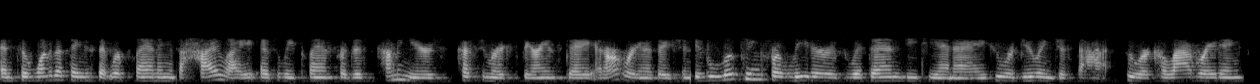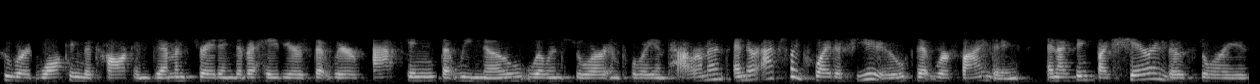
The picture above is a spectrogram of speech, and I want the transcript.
And so one of the things that we're planning to highlight as we plan for this coming year's customer experience day at our organization is looking for leaders within DTNA who are doing just that, who are collaborating, who are walking the talk and demonstrating the behaviors that we're asking that we know will ensure employee empowerment. And there are actually quite a few that we're finding. And I think by sharing those stories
